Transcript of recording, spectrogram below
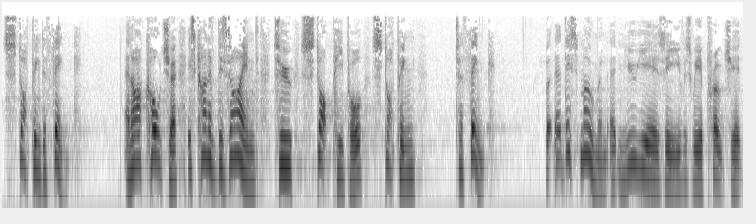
stopping to think. And our culture is kind of designed to stop people stopping to think. But at this moment, at New Year's Eve, as we approach it,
